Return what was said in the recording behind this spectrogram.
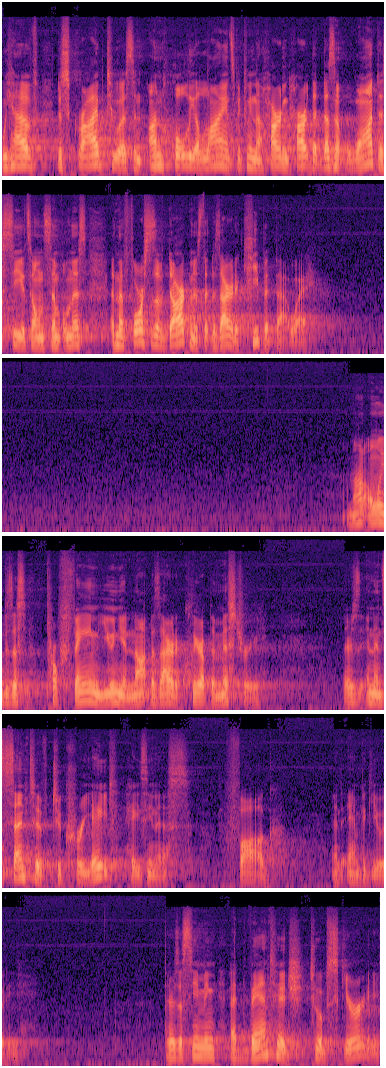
We have described to us an unholy alliance between the hardened heart that doesn't want to see its own sinfulness and the forces of darkness that desire to keep it that way. Not only does this profane union not desire to clear up the mystery, there's an incentive to create haziness, fog, and ambiguity. There's a seeming advantage to obscurity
